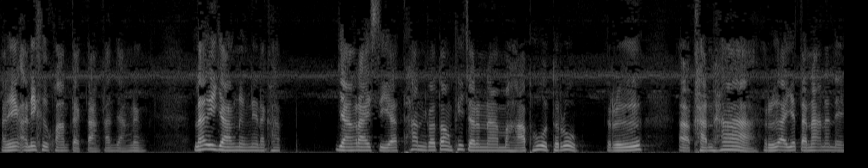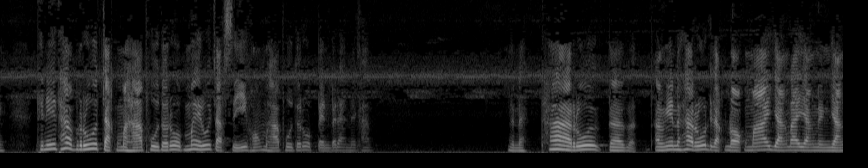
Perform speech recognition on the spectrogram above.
อันนี้อันนี้คือความแตกต่างกันอย่างหนึ่ง และอีกอย่างหนึ่งเนี่ยนะครับ อย่างไรเสียท่านก็ต้องพิจารณามหาพูดรูป หรือขันห้าหรืออายตนะนั่นเอง ทีนี้ถ้ารู้จักมหาภูตรูป ไม่รู้จักสีของมหาภูตรูปเป็นไปได้ไหมครับเนี่ยนะถ้ารู้แต่เอางี้นะถ้ารู้จักดอกไม้อย่างใดอย่างหนึ่งอย่าง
